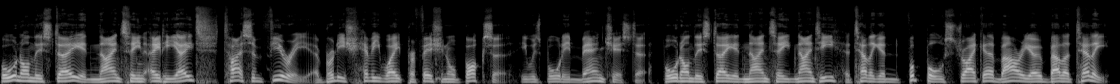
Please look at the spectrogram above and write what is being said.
Born on this day in 1988, Tyson Fury, a British heavyweight professional boxer. He was born in Manchester. Born on this day in 1990, Italian football striker Mario Balotelli,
